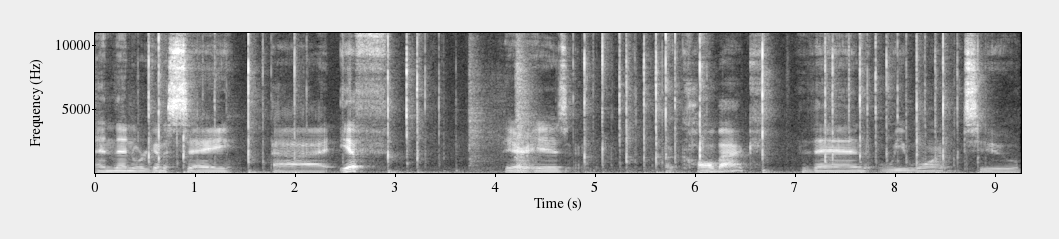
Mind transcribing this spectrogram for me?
And then we're going to say uh, if there is a callback, then we want to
